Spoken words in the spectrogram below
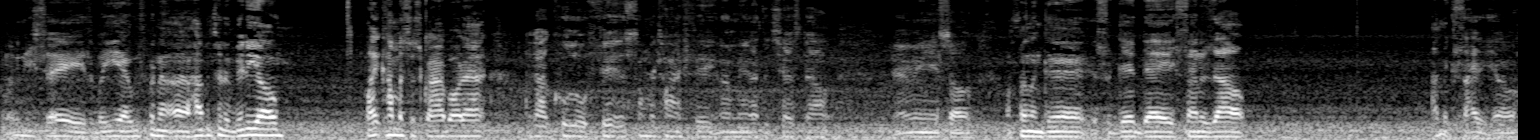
I'm loving these shades. But yeah, we finna uh, hop into the video. Like, comment, subscribe, all that. I got a cool little fit, summertime fit, you know what I mean? Got the chest out. I mean? So I'm feeling good. It's a good day. Sun is out. I'm excited, yo.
